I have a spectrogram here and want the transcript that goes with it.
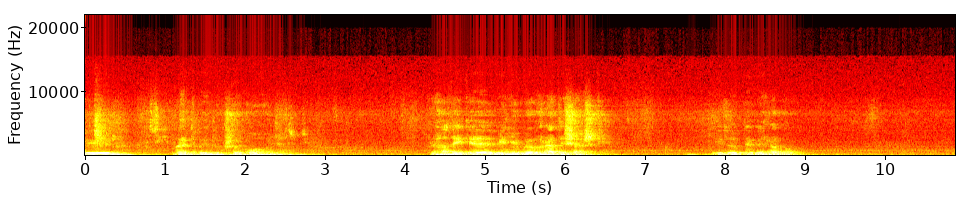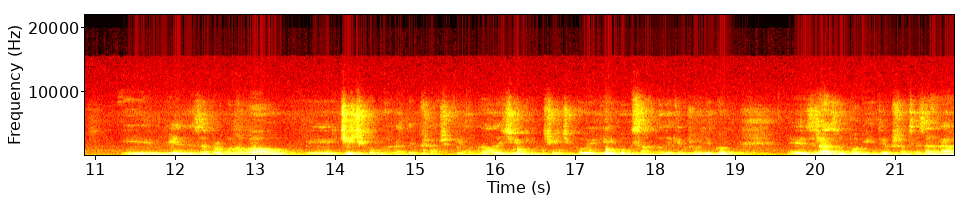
е, мертвих душах Гоголя. Пригадуйте, він любив грати шашки і завжди вигравав. І він запропонував і Чичкову грати в шашки. Але Чич- Чичиков, який був сам великим жуліком, зразу помітив, що це за гра.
